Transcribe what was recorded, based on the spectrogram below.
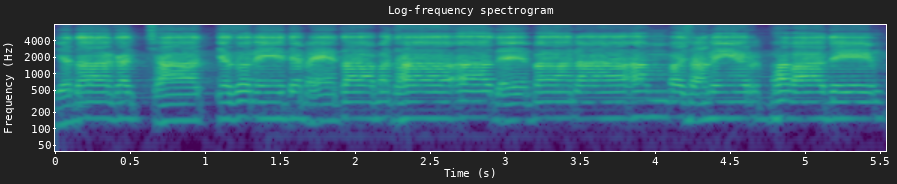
यदा गच्छात्यसुनेतिमेतामथा देवानाम् वशनेर्भवादि।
